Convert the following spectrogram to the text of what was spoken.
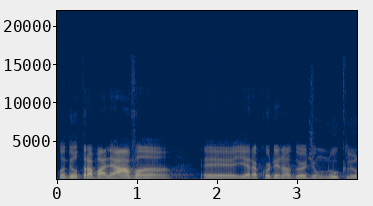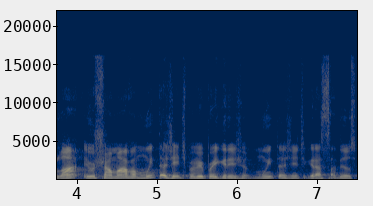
Quando eu trabalhava é, e era coordenador de um núcleo lá, eu chamava muita gente para vir para a igreja, muita gente, graças a Deus.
